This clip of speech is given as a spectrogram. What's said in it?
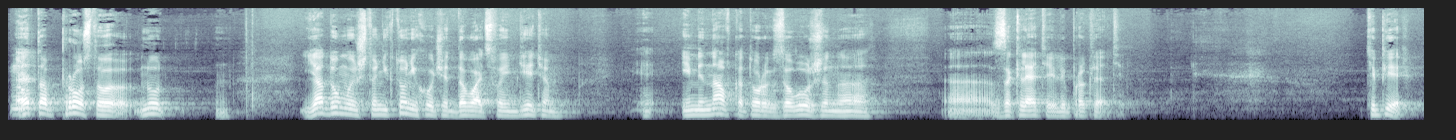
Ну. Это просто, ну, я думаю, что никто не хочет давать своим детям имена, в которых заложено заклятие или проклятие. Теперь,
